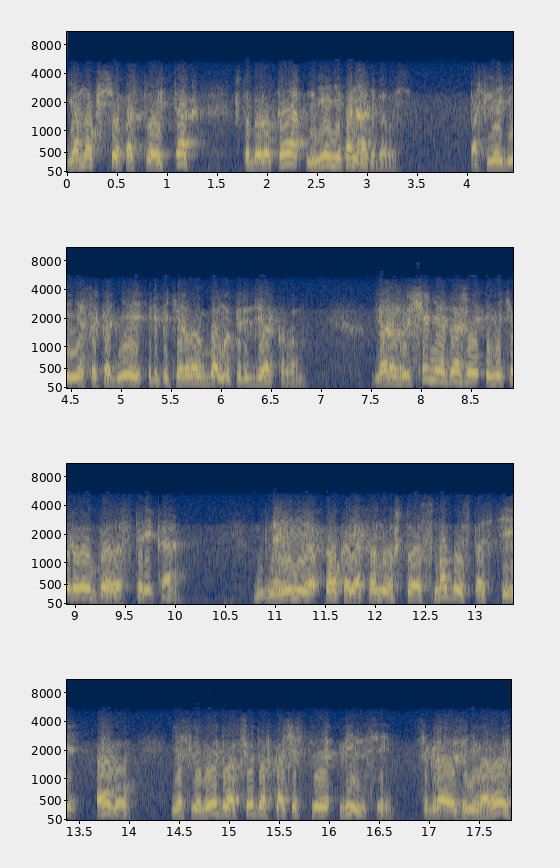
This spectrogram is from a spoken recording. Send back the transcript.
я мог все построить так, чтобы рука мне не понадобилась. Последние несколько дней репетировал дома перед зеркалом. Для развлечения даже имитировал голос старика. В мгновение ока я понял, что смогу спасти Эву, если выйду отсюда в качестве Винси, сыграю за него роль,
